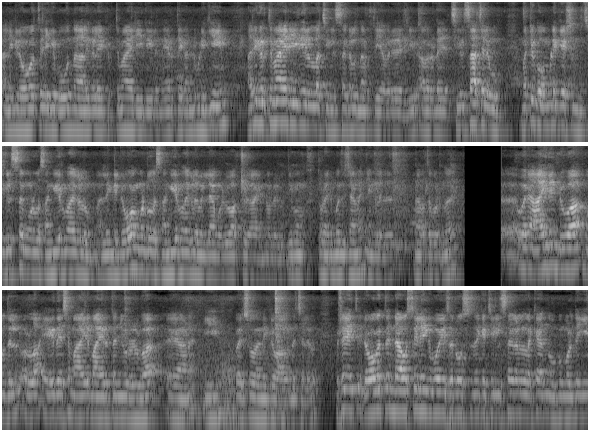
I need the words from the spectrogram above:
അല്ലെങ്കിൽ രോഗത്തിലേക്ക് പോകുന്ന ആളുകളെ കൃത്യമായ രീതിയിൽ നേരത്തെ കണ്ടുപിടിക്കുകയും അതിന് കൃത്യമായ രീതിയിലുള്ള ചികിത്സകൾ നടത്തി അവരുടെ അവരുടെ ചികിത്സാ ചെലവും മറ്റു കോംപ്ലിക്കേഷൻ ചികിത്സ കൊണ്ടുള്ള സങ്കീർണതകളും അല്ലെങ്കിൽ രോഗം കൊണ്ടുള്ള സങ്കീർണതകളും എല്ലാം ഒഴിവാക്കുക എന്നുള്ളൊരു ഉദ്യമത്തോടനുബന്ധിച്ചാണ് ഞങ്ങളിത് നടത്തപ്പെടുന്നത്. ഒരു ആയിരം രൂപ മുതൽ ഉള്ള ഏകദേശം ആയിരം ആയിരത്തഞ്ഞൂറ് രൂപയാണ് ഈ പരിശോധനയ്ക്ക് ആകുന്ന ചെലവ്. പക്ഷേ രോഗത്തിന്റെ അവസ്ഥയിലേക്ക് പോയി സിറോസിനൊക്കെ ചികിത്സകളിലൊക്കെ നോക്കുമ്പോൾ ഈ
